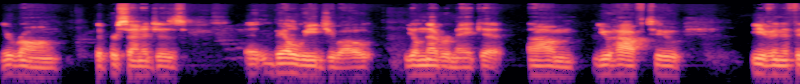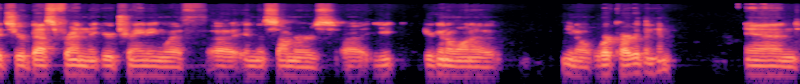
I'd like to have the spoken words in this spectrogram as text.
You're wrong. The percentages, uh, they'll weed you out. You'll never make it. Um, you have to, even if it's your best friend that you're training with uh, in the summers, uh, you, you're going to want to, you know, work harder than him and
